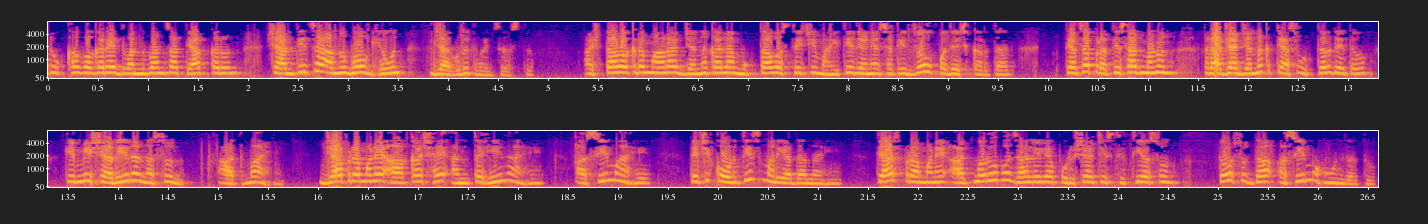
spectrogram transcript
दुःख वगैरे द्वंद्वांचा त्याग करून शांतीचा अनुभव घेऊन जागृत व्हायचं असतं. अष्टावक्र महाराज जनकाला मुक्तावस्थेची माहिती देण्यासाठी जो उपदेश करतात त्याचा प्रतिसाद म्हणून राजा जनक त्यास उत्तर देतो की मी शरीर नसून आत्मा आहे. ज्याप्रमाणे आकाश हे अंतहीन आहे असीम आहे त्याची कोणतीच मर्यादा नाही. त्याचप्रमाणे आत्मरूप झालेल्या पुरुषाची स्थिती असून तो सुद्धा असीम होऊन जातो.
